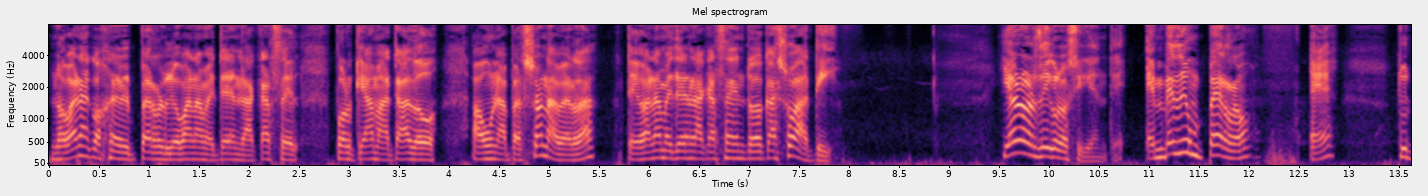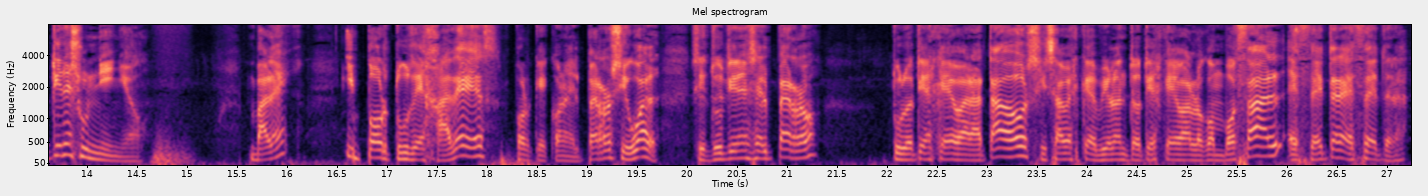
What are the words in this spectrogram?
No van a coger el perro y lo van a meter en la cárcel porque ha matado a una persona, ¿verdad? Te van a meter en la cárcel en todo caso a ti. Y ahora os digo lo siguiente. En vez de un perro, ¿eh? Tú tienes un niño. ¿Vale? Y por tu dejadez, porque con el perro es igual, si tú tienes el perro, tú lo tienes que llevar atado, si sabes que es violento tienes que llevarlo con bozal, etcétera, etcétera.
